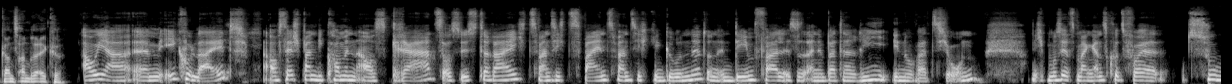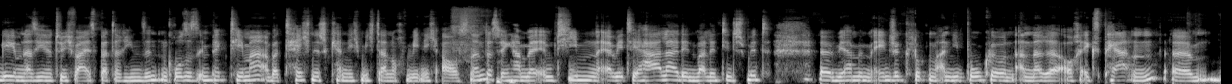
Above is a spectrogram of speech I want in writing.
ganz andere Ecke. Oh ja, ähm, Ecolite, auch sehr spannend. Die kommen aus Graz, aus Österreich, 2022 gegründet und in dem Fall ist es eine Batterieinnovation. Ich muss jetzt mal ganz kurz vorher zugeben, dass ich natürlich weiß, Batterien sind ein großes Impact-Thema, aber technisch kenne ich mich da noch wenig aus. Ne? Deswegen haben wir im Team RWTHler, den Valentin Schmidt, äh, wir haben im Angel Club einen Andi Boke und andere auch Experten, ähm,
